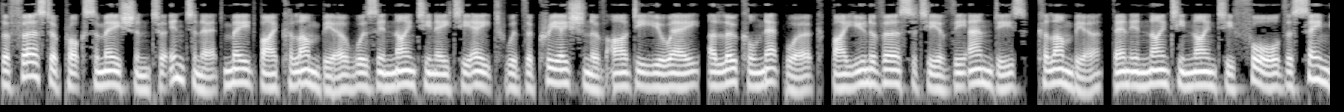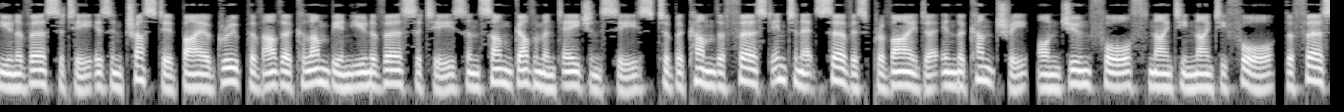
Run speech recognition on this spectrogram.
The first approximation to Internet made by Colombia was in 1988 with the creation of RDUA, a local network, by University of the Andes, Colombia. Then in 1994 the same university is entrusted by a group of other Colombian universities and some government agencies to become the first Internet service provider in the country. On June 4, 1994, the first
